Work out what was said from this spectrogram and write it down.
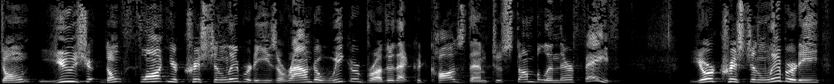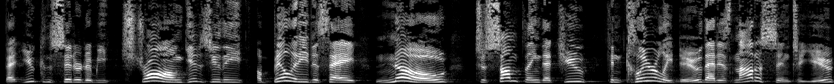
don't use your, don't flaunt your Christian liberties around a weaker brother that could cause them to stumble in their faith. Your Christian liberty that you consider to be strong gives you the ability to say no to something that you can clearly do that is not a sin to you,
